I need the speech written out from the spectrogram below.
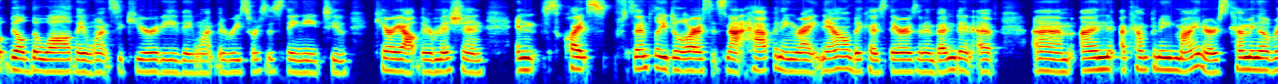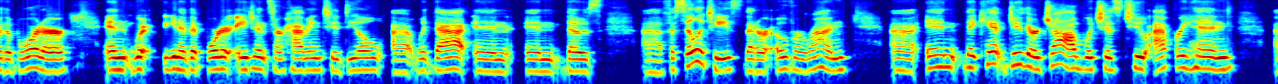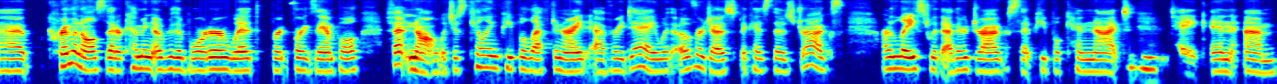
build the wall. They want security. They want the resources they need to carry out their mission. And quite simply, Dolores, it's not happening right now because there is an abundance of um, unaccompanied minors coming over the border, and you know that border agents are having to deal uh, with that in in those. Uh, facilities that are overrun uh, and they can't do their job, which is to apprehend uh, criminals that are coming over the border with, for, for, example, fentanyl, which is killing people left and right every day with overdose because those drugs are laced with other drugs that people cannot mm-hmm. take. And um,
